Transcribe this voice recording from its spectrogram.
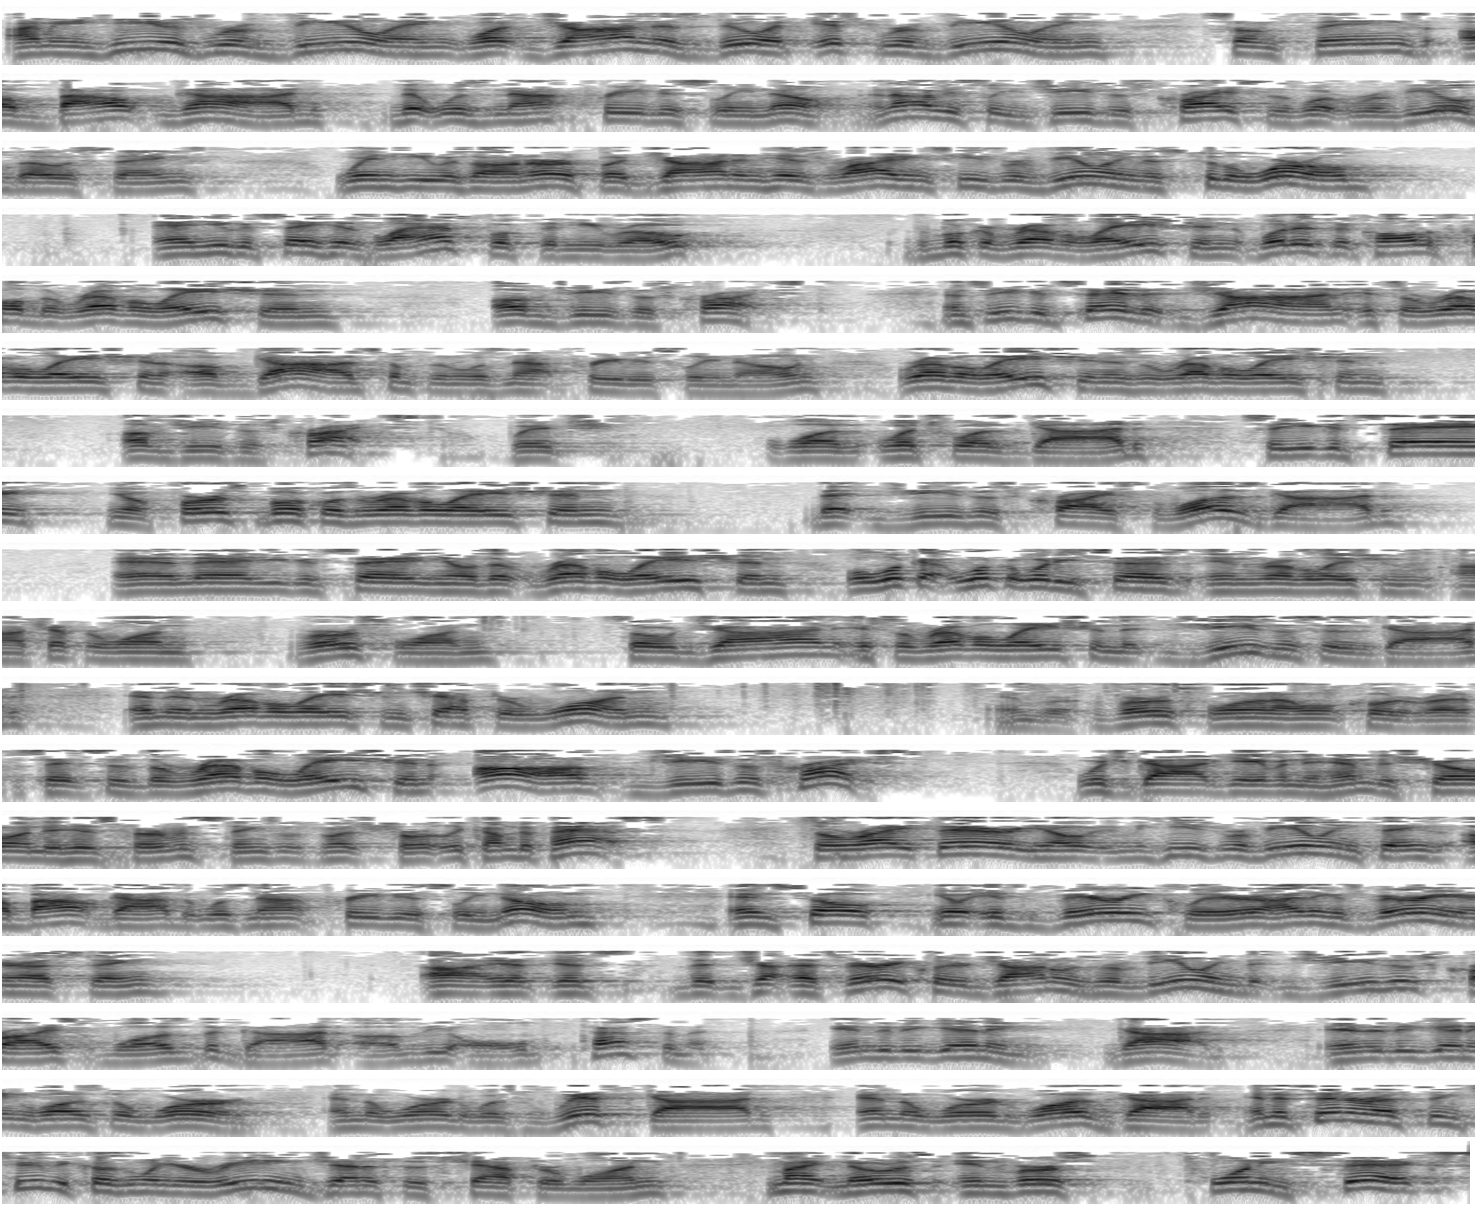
I mean, he is revealing what John is doing. It's revealing some things about God that was not previously known. And obviously Jesus Christ is what revealed those things when he was on earth. But John in his writings, he's revealing this to the world. And you could say his last book that he wrote the book of Revelation, what is it called? It's called the revelation of Jesus Christ. And so you could say that John, it's a revelation of God, something was not previously known. Revelation is a revelation of Jesus Christ, which was, which was God. So you could say, you know, first book was a revelation that Jesus Christ was God. And then you could say, you know, that Revelation, well look at, look at what he says in Revelation uh, chapter 1, verse 1. So John, it's a revelation that Jesus is God. And then Revelation chapter 1 and verse 1, I won't quote it right up. It says, the revelation of Jesus Christ, which God gave unto him to show unto his servants things which must shortly come to pass. So right there, you know, he's revealing things about God that was not previously known. And so, you know, it's very clear. I think it's very interesting uh, it, it's, that, it's very clear John was revealing that Jesus Christ was the God of the Old Testament. In the beginning, God. In the beginning was the Word, and the Word was with God, and the Word was God. And it's interesting too because when you're reading Genesis chapter 1, you might notice in verse 26,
